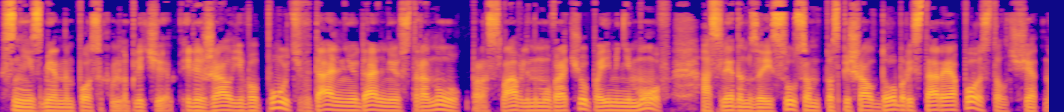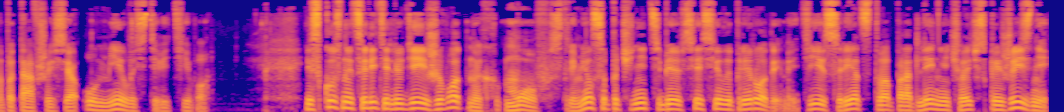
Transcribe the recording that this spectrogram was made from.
с неизменным посохом на плече, и лежал его путь в дальнюю-дальнюю страну к прославленному врачу по имени Мов, а следом за Иисусом поспешал добрый старый апостол, тщетно пытавшийся умилостивить его. Искусный целитель людей и животных, Мов, стремился подчинить себе все силы природы, найти средства продления человеческой жизни,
